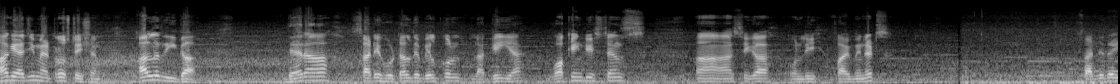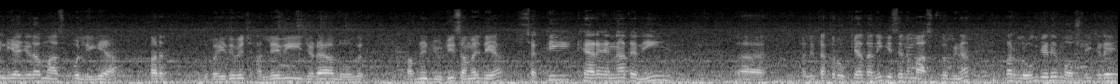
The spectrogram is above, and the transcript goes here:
ਆ ਗਿਆ ਜੀ ਮੈਟਰੋ ਸਟੇਸ਼ਨ, ਅਲ ਰੀਗਾ। ਦੇਰਾ ਸਾਡੇ ਹੋਟਲ ਦੇ ਬਿਲਕੁਲ ਲੱਗੇ ਹੀ ਆ। ਵਾਕਿੰਗ ਡਿਸਟੈਂਸ ਸੀਗਾ ਓਨਲੀ 5 ਮਿੰਟਸ ਸਾਡੇ ਤਾਂ ਇੰਡੀਆ ਜਿਹੜਾ ਮਾਸਕ ਭੁੱਲ ਗਿਆ ਪਰ ਦੁਬਈ ਦੇ ਵਿੱਚ ਹੱਲੇ ਵੀ ਜਿਹੜਾ ਲੋਕ ਆਪਣੀ ਡਿਊਟੀ ਸਮਝਦੇ ਆ। ਸਖਤੀ ਖੈਰ ਇਹਨਾਂ ਤੇ ਨਹੀਂ ਅਹ, ਹਲੇ ਤੱਕ ਰੋਕਿਆ ਤਾਂ ਨਹੀਂ ਕਿਸੇ ਨੇ ਮਾਸਕ ਤੋਂ ਬਿਨਾ ਪਰ ਲੋਕ ਜਿਹੜੇ ਮੋਸਟਲੀ ਜਿਹੜੇ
